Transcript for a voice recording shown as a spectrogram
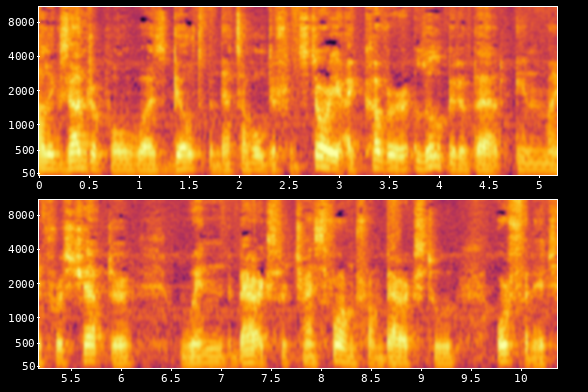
Alexandropol was built, but that's a whole different story. I cover a little bit of that in my first chapter when barracks are transformed from barracks to orphanage.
